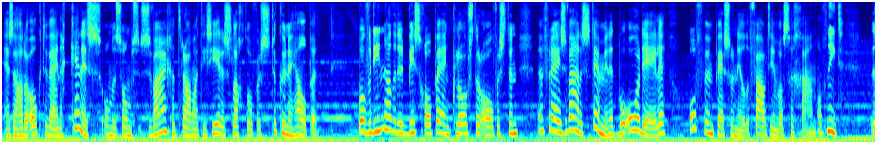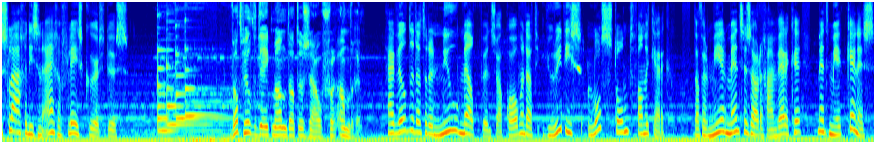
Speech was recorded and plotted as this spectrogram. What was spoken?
En ze hadden ook te weinig kennis om de soms zwaar getraumatiseerde slachtoffers te kunnen helpen. Bovendien hadden de bisschoppen en kloosteroversten een vrij zware stem in het beoordelen of hun personeel de fout in was gegaan of niet. De slagen die zijn eigen vlees keurt dus. Wat wilde Deetman dat er zou veranderen? Hij wilde dat er een nieuw meldpunt zou komen dat juridisch los stond van de kerk. Dat er meer mensen zouden gaan werken met meer kennis.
